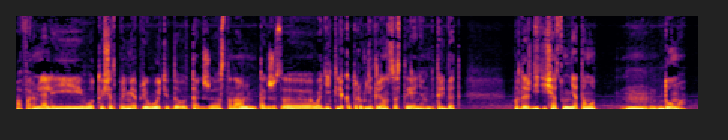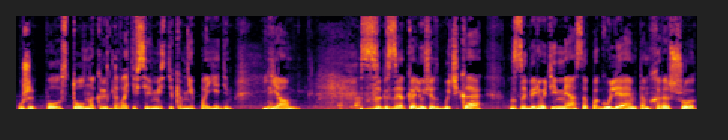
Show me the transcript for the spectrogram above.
Оформляли, и вот вы сейчас пример приводите, да, вот также останавливаем, также э, водителя, который в нетрезвом состоянии, он говорит, ребята, подождите, сейчас у меня там вот дома уже пол, стол накрыт, давайте все вместе ко мне поедем, я вам за- заколю сейчас бычка, заберете мясо, погуляем там хорошо,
